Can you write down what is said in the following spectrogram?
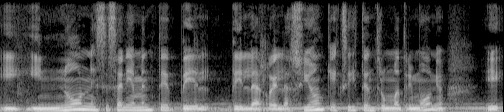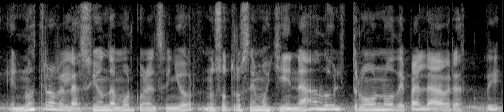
y, no necesariamente de, la relación que existe entre un matrimonio. Eh, en nuestra relación de amor con el Señor, nosotros hemos llenado el trono de palabras, de,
